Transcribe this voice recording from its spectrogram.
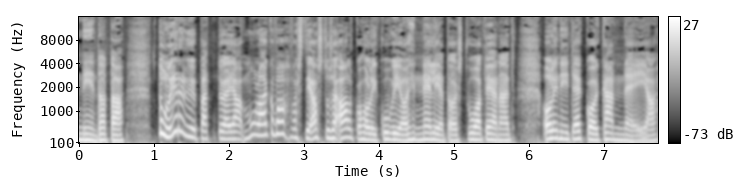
Niin tota, tuli ryypättyä ja mulla aika vahvasti astui se alkoholikuvioihin 14-vuotiaana, että oli niitä ekoi kännejä ja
